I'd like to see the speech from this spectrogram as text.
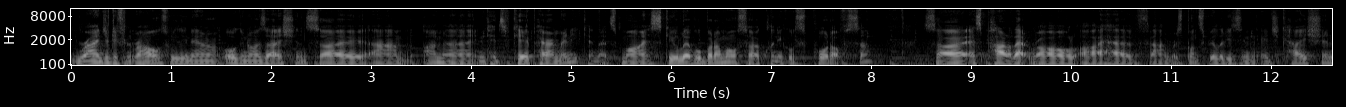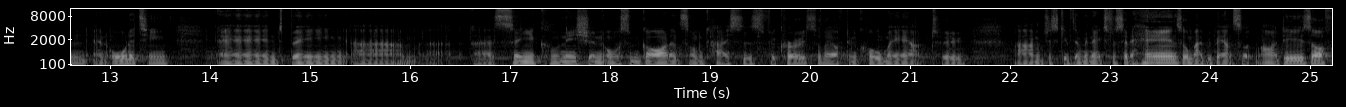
range of different roles within our organisation. So um, I'm an intensive care paramedic and that's my skill level, but I'm also a clinical support officer. So as part of that role, I have um, responsibilities in education and auditing and being um, a senior clinician or some guidance on cases for crews. So they often call me out to um, just give them an extra set of hands or maybe bounce ideas off.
